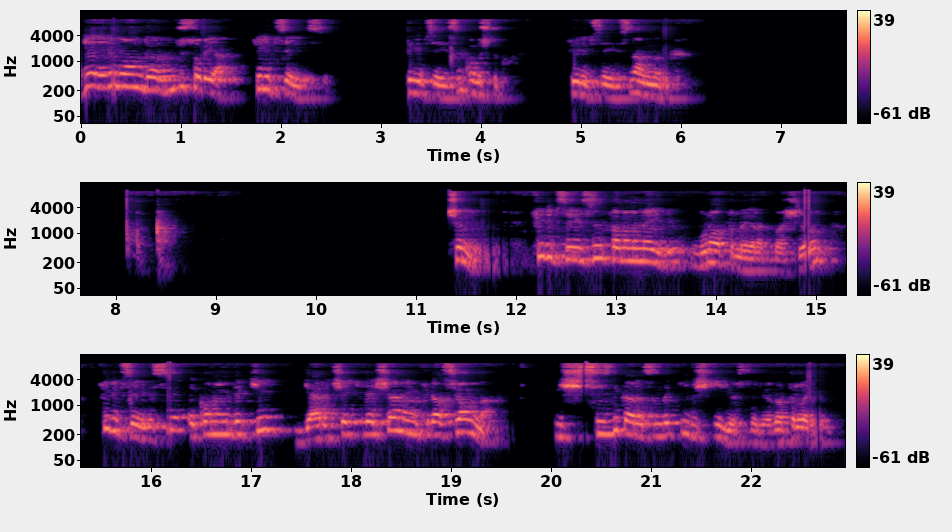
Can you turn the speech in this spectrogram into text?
Gelelim 14. soruya. Philips eğrisi. Philips eğrisini konuştuk. Philips eğrisini anladık. Şimdi Philips eğrisinin tanımı neydi? Bunu hatırlayarak başlayalım. Philips eğrisi ekonomideki gerçekleşen enflasyonla işsizlik arasındaki ilişkiyi gösteriyordu. Hatırlayın.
